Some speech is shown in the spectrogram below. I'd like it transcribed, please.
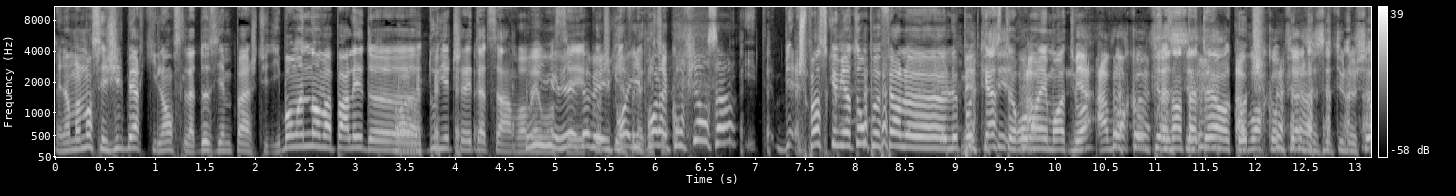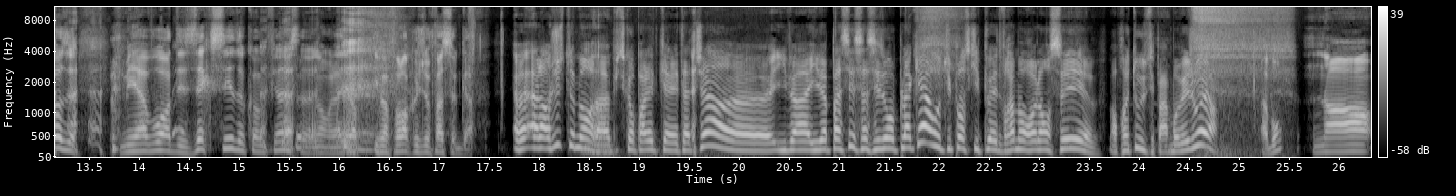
Mais normalement, c'est Gilbert qui lance la deuxième page. Tu dis, bon, maintenant, on va parler de Voilà. Douillet de Chaletazza. Bon, mais Oui, bon, il prend, il la prend la question. confiance, hein Je pense que bientôt on peut faire le, le Mais tu podcast sais, Roland et moi. Tu Mais vois. avoir confiance, Présentateur, avoir confiance, c'est une chose, mais avoir des excès de confiance, euh, non, là, il va, falloir que je fasse gaffe. Euh, Alors justement, là, puisqu'on parlait de Kaletacha, euh, il, va, il va passer sa saison au placard ou tu penses qu'il peut être vraiment relancé? Après tout, c'est pas un mauvais joueur. Ah bon? Non,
